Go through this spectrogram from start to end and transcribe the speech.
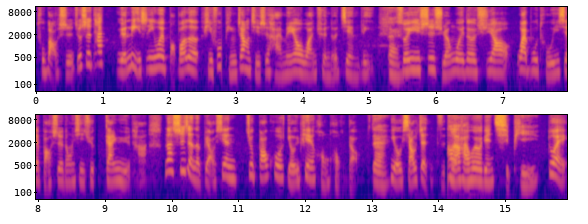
涂保湿。就是它原理是因为宝宝的皮肤屏障其实还没有完全的建立，对，所以是人为的需要外部涂一些保湿的东西去干预它。那湿疹的表现就包括有一片红红的。对，有小疹子，可能还会有点起皮。对，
